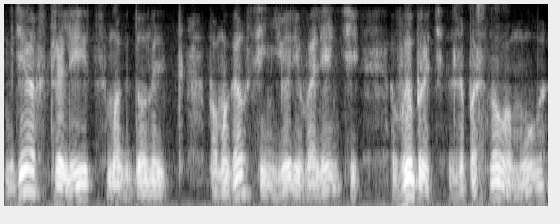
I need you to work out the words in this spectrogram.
где австралиец Макдональд помогал сеньоре Валенти выбрать запасного мула,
